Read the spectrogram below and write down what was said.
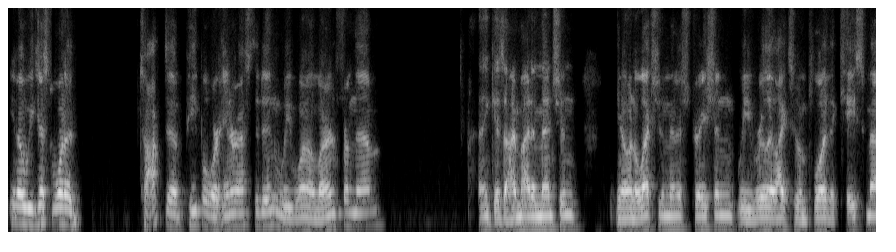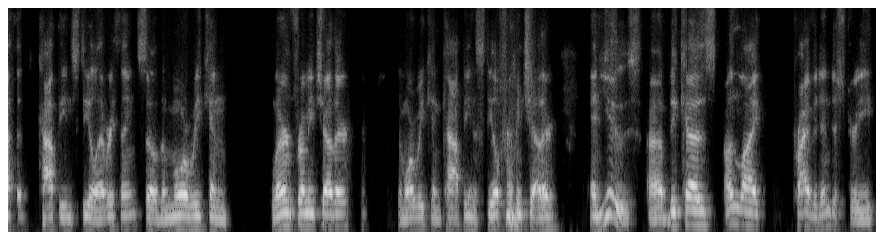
you know, we just want to talk to people we're interested in. We want to learn from them. I think as I might have mentioned, you know, in election administration, we really like to employ the case method, copy and steal everything. So the more we can learn from each other, the more we can copy and steal from each other and use, uh, because unlike private industry,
